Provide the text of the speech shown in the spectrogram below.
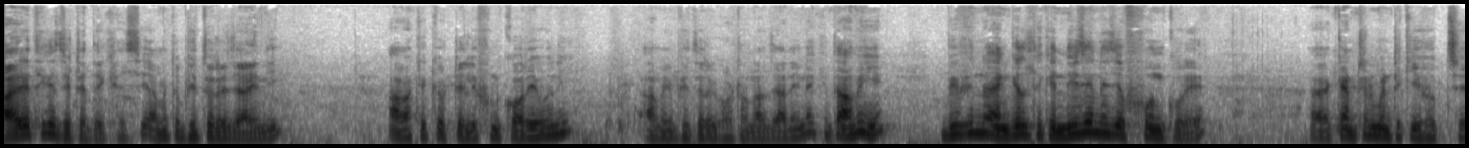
বাইরে থেকে যেটা দেখেছি আমি তো ভিতরে যাইনি। আমাকে কেউ টেলিফোন করেও নি। আমি ভিতরে ঘটনা জানি না, কিন্তু আমি বিভিন্ন অ্যাঙ্গেল থেকে নিজে নিজে ফোন করে ক্যান্টনমেন্টে কি হচ্ছে,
